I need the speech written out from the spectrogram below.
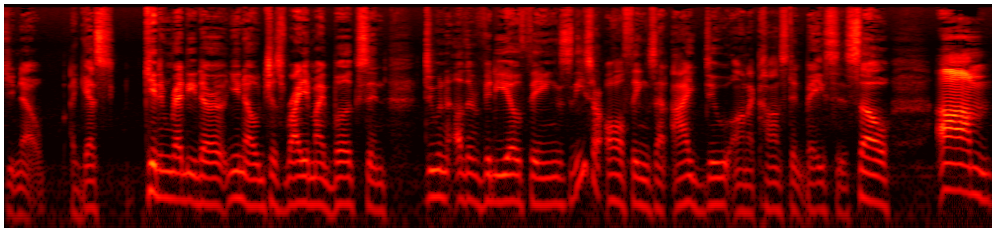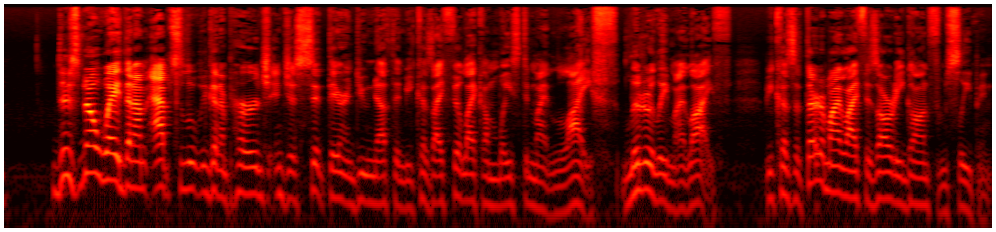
you know, I guess getting ready to, you know, just writing my books and doing other video things. These are all things that I do on a constant basis. So, um, there's no way that I'm absolutely going to purge and just sit there and do nothing because I feel like I'm wasting my life, literally my life, because a third of my life is already gone from sleeping.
